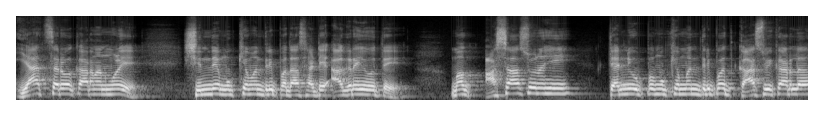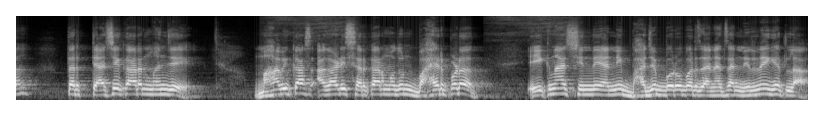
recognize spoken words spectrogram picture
याच सर्व कारणांमुळे शिंदे मुख्यमंत्री पदासाठी आग्रही होते. मग असं असूनही त्यांनी उपमुख्यमंत्रीपद का स्वीकारलं? तर त्याचे कारण म्हणजे महाविकास आघाडी सरकारमधून बाहेर पडत एकनाथ शिंदे यांनी भाजपबरोबर जाण्याचा निर्णय घेतला.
